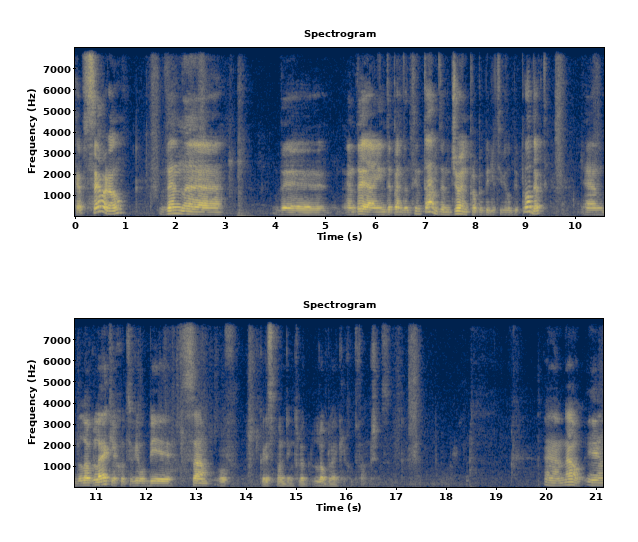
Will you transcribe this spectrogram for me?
have several, then uh, the and they are independent in time, then joint probability will be product and log likelihood will be sum of corresponding log, log likelihood functions. Uh, now, uh,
